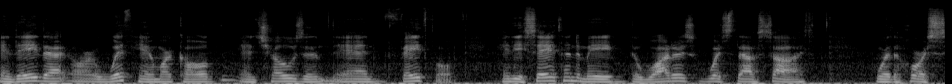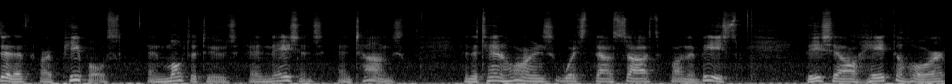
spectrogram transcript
And they that are with him are called and chosen and faithful. And he saith unto me, The waters which thou sawest, where the horse sitteth, are peoples, and multitudes, and nations, and tongues. And the ten horns which thou sawest upon the beast, these shall hate the whore,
